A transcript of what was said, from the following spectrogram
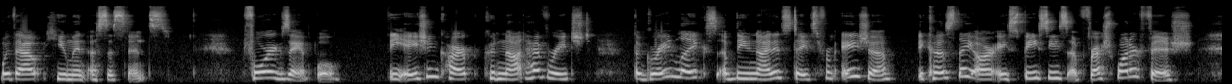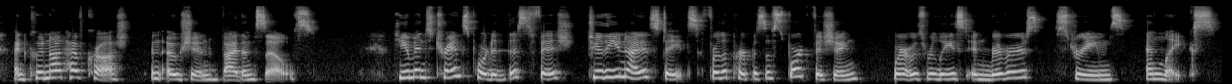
without human assistance. For example, the Asian carp could not have reached the Great Lakes of the United States from Asia because they are a species of freshwater fish and could not have crossed an ocean by themselves. Humans transported this fish to the United States for the purpose of sport fishing, where it was released in rivers, streams, and lakes.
